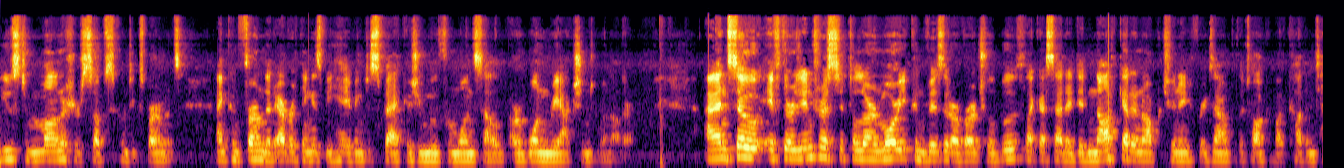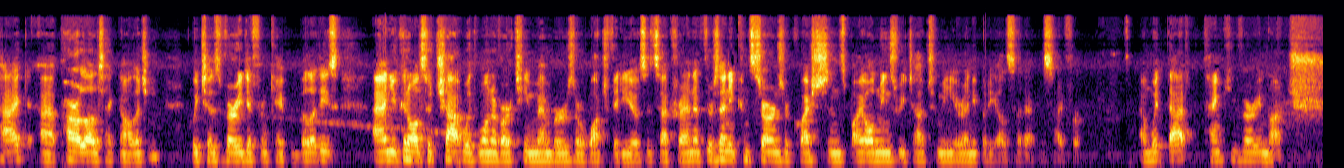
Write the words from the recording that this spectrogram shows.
used to monitor subsequent experiments and confirm that everything is behaving to spec as you move from one cell or one reaction to another. And so if they're interested to learn more, you can visit our virtual booth. Like I said, I did not get an opportunity, for example, to talk about cut and tag, uh, parallel technology, which has very different capabilities. And you can also chat with one of our team members or watch videos, etc. And if there's any concerns or questions, by all means, reach out to me or anybody else at EpiCypher. And with that, thank you very much.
